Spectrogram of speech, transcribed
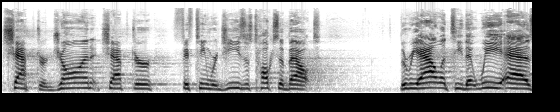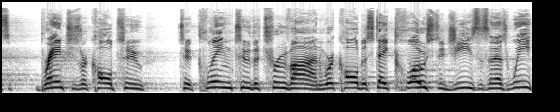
chapter. John chapter 15, where Jesus talks about the reality that we as branches are called to, to cling to the true vine. We're called to stay close to Jesus. And as we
